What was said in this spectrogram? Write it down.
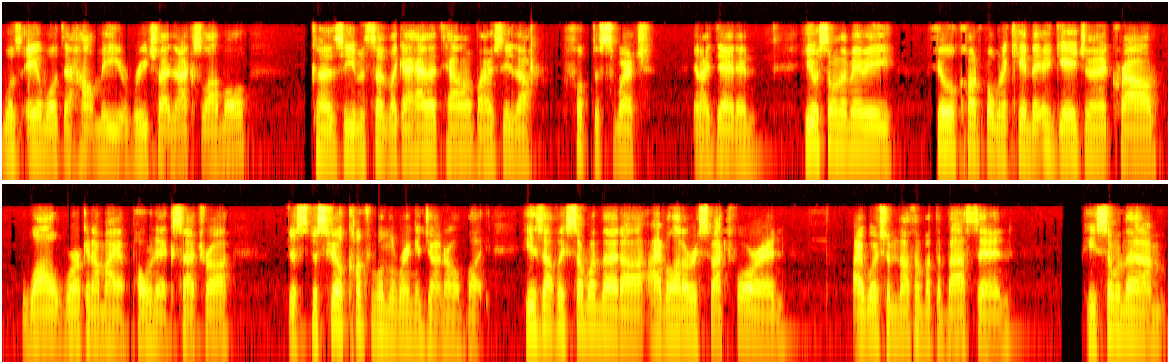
was able to help me reach that next level. Because he even said like I had the talent, but I just needed to flip the switch, and I did. And he was someone that made me feel comfortable when it came to engaging in a crowd while working on my opponent, etc. Just just feel comfortable in the ring in general. But he's definitely someone that uh, I have a lot of respect for, and I wish him nothing but the best. And he's someone that I'm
